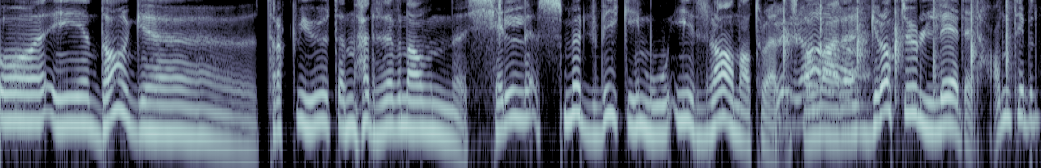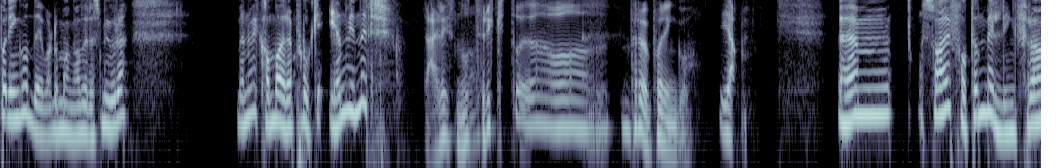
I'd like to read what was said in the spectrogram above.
Og i dag eh, trakk vi ut en herre ved navn Kjell Smørvik i Mo i Rana, tror jeg det skal være. Gratulerer! Han tippet på Ringo, det var det mange av dere som gjorde. Men vi kan bare plukke én vinner. Det er liksom noe trygt å, å prøve på Ringo. Ja. Um, så har jeg fått en melding fra,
